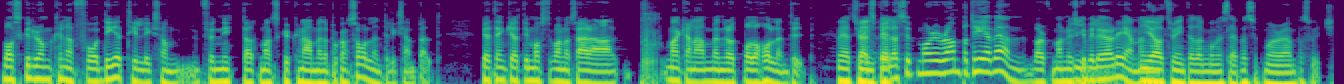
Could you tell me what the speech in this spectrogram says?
Vad skulle de kunna få det till liksom för nytta att man skulle kunna använda på konsolen till exempel? För jag tänker att det måste vara något så här, pff, man kan använda det åt båda hållen typ. Men jag tror Jag inte spela att, Super Mario Run på TVn, varför man nu skulle vilja göra det. Men... jag tror inte att de kommer släppa Super Mario Run på Switch.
